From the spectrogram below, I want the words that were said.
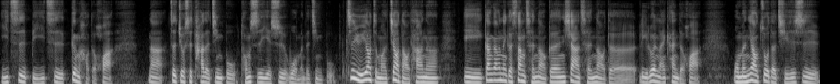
一次比一次更好的话，那这就是他的进步，同时也是我们的进步。至于要怎么教导他呢？以刚刚那个上层脑跟下层脑的理论来看的话，我们要做的其实是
